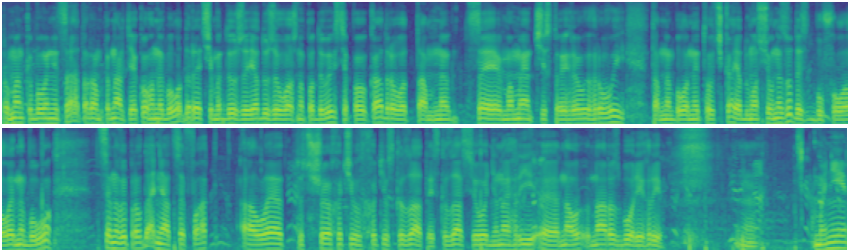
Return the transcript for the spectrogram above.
Громенко був ініціатором, пенальті якого не було. До речі, ми дуже, я дуже уважно подивився по кадрово. Там не цей момент чисто ігровий, ігровий, там не було ні толчка. Я думав, що внизу десь був фол, але не було. Це не виправдання, а це факт. Але що я хотів, хотів сказати, сказав сьогодні на грі е, на, на розборі гри. Мені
